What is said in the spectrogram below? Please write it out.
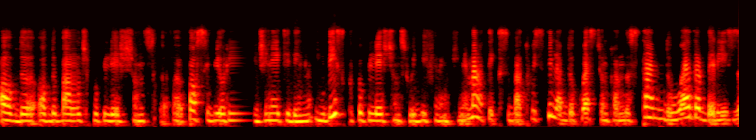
of the, of the bulge populations uh, possibly originated in, in disk populations with different kinematics, but we still have the question to understand whether there is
